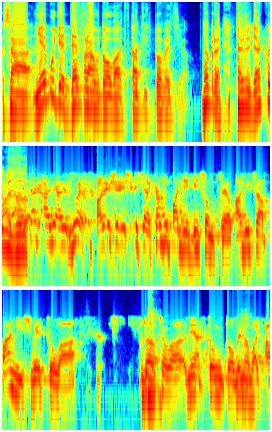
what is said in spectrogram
sa nebude defraudovať v takýchto veciach. Dobre, takže ďakujeme ale, za... Ale, ale, ale, ale ešte, ešte, ešte každopádne by som chcel, aby sa pani Švecová začala nejak tomuto venovať. A,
